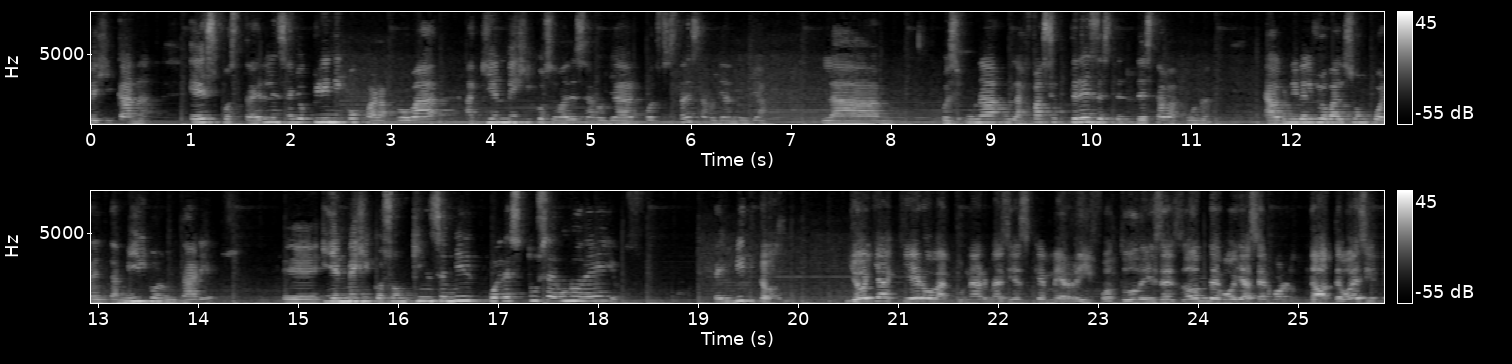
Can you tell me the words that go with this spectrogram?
mexicana, es pues traer el ensayo clínico para probar aquí en México se va a desarrollar, pues se está desarrollando ya la, pues una, la fase 3 de, este, de esta vacuna. A nivel global son 40 mil voluntarios eh, y en México son 15 mil. Puedes tú ser uno de ellos. Te invito. No yo ya quiero vacunarme, así es que me rifo. Tú dices, ¿dónde voy a hacer No, te voy a decir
